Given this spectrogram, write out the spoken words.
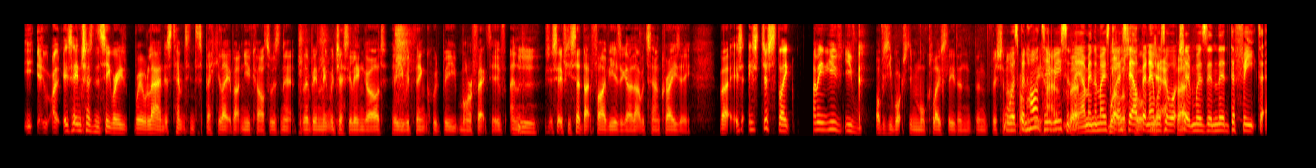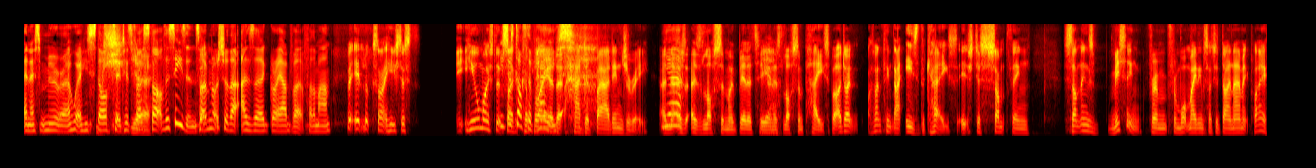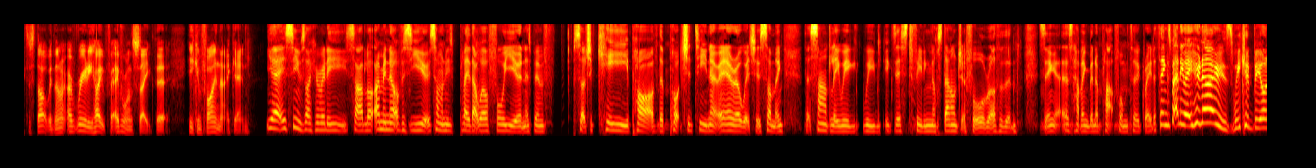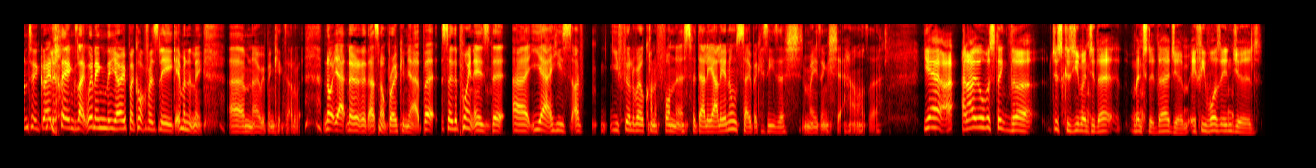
it- it- it's interesting to see where he, where he'll land. It's tempting to speculate about Newcastle, isn't it? They've been linked with Jesse Lingard, who you would think would be more effective. And Mm. if you said that five years ago, that would sound crazy. But it's it's just like. I mean, you've you've obviously watched him more closely than than Vish and I Well, it's been hard to recently. but- I mean, the most well, closely I've been able yeah, to watch but- him was in the defeat to NS Mura, where he started his Yeah. first start of the season. So I'm not sure that as a grey advert for the man. But it looks like he's just. He almost looks He's like a player that had a bad injury and Yeah. has, has lost some mobility and has lost some pace. But I don't. I don't think that is the case. It's just something. Something's missing from from what made him such a dynamic player to start with. And I, I really hope, for everyone's sake, that he can find that again. Yeah, it seems like a really sad lot. I mean, obviously, you someone who's played that well for you and has been f- such a key part of the Pochettino era, which is something that sadly we we exist feeling nostalgia for, rather than seeing it as having been a platform to greater things. But anyway, who knows? We could be on to greater things, like winning the Europa Conference League imminently. Um, no, we've been kicked out of it. Not yet. No, no, no, that's not broken yet. But so the point is that, uh, yeah, he's. I've, you feel a real kind of fondness for Dele Alli, and also because he's an sh- amazing shithouser. Yeah, and I always think that just because you mentioned that mentioned it there, Jim, if he was injured,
